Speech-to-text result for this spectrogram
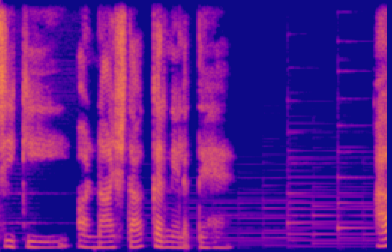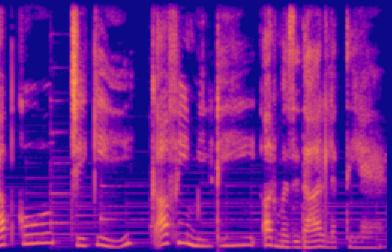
चीकी और नाश्ता करने लगते हैं। आपको चीकी काफ़ी मीठी और मज़ेदार लगती है।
